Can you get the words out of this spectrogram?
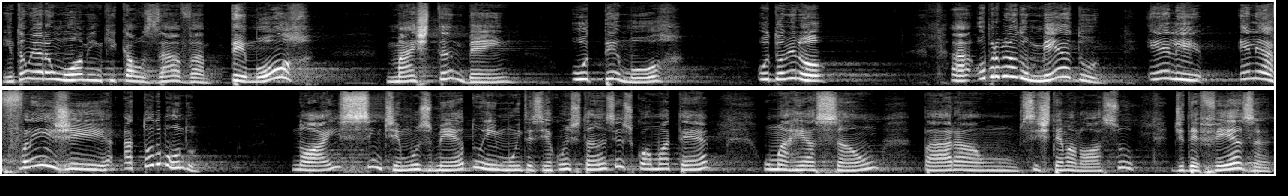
Então era um homem que causava temor, mas também o temor o dominou. Ah, o problema do medo, ele, ele aflige a todo mundo. Nós sentimos medo em muitas circunstâncias, como até uma reação para um sistema nosso de defesa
